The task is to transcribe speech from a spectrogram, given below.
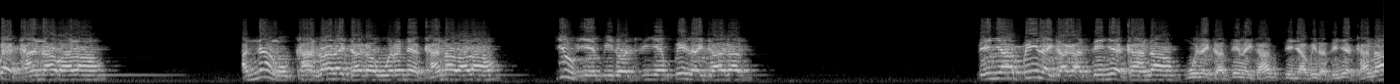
ပက်ခန္ဓာပါလားအနံကိုခံစားလိုက်တာကဝေဒနာခန္ဓာပါလားပြုတ်ပြင်ပြီးတော့စီရင်ပေးလိုက်တာကတင်ညာပေးလိုက်တာကတင်ညက်ခန္ဓာငွေလိုက်တာတင်လိုက်တာတင်ညာပေးတာတင်ညက်ခန္ဓာ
